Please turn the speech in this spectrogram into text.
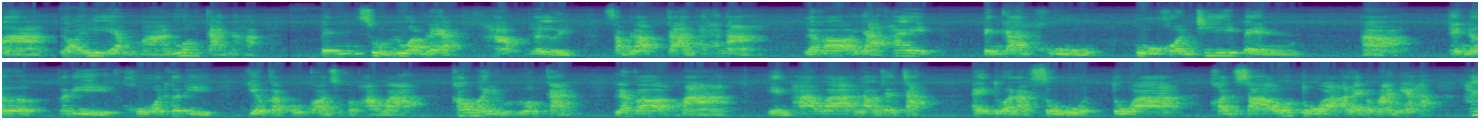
มาร้อยเรียงมาร่วมกันนะคะ เป็นศูนย์รวมเลยอะฮับเลยสำหรับการพัฒนา แล้วก็อยากให้เป็นการพูพูคนที่เป็นเทรนเนอร์ก็ดีโค้ดก็ดีเกี่ยวกับองค์กรสุขภาวะ เข้ามาอยู่ร่วมกัน แล้วก็มาเห็นภาพว่าเราจะจัดไอ้ตัวหลักสูตร ตัวคอนซัลท์ตัวอะไรประมาณนี้ค่ะ ให้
